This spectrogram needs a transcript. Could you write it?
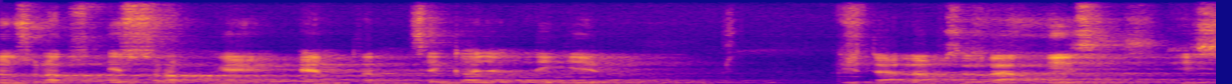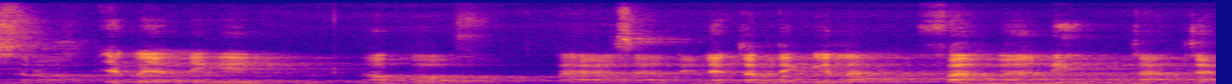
nang surat Isra nge enten. Sing kaya niki di dalam surat Is Isra. Ya kaya niki. Apa bahasanya nek ta mriki lah famani tata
